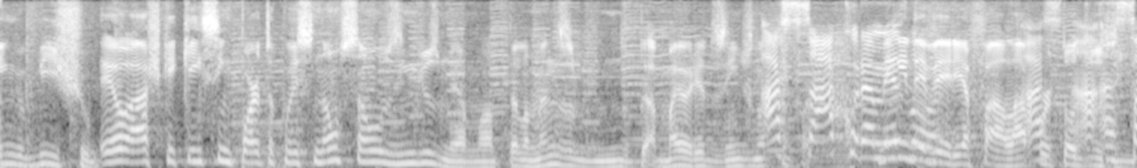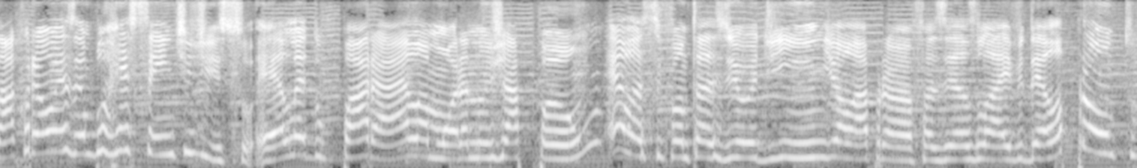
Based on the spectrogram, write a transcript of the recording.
índio, bicho, eu acho que quem se importa com isso não são os índios mesmo. Pelo menos a maioria dos índios não A. Sakura Ninguém mesmo. deveria falar por A- todos a, os a índios. Sakura é um exemplo recente disso. Ela é do Pará, ela mora no Japão. Ela se fantasiou de índia lá pra fazer as lives dela. Pronto.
